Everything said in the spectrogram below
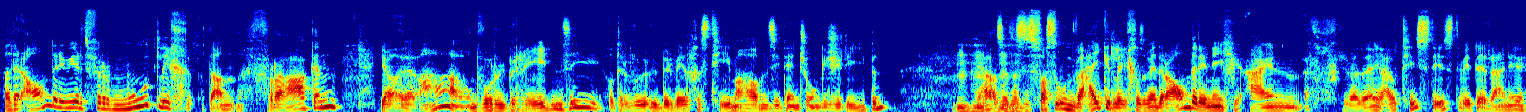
weil der andere wird vermutlich dann fragen, ja, äh, aha, und worüber reden Sie? Oder über welches Thema haben Sie denn schon geschrieben? Mhm, ja, also das mhm. ist fast unweigerlich. Also wenn der andere nicht ein ich weiß nicht, Autist ist, wird er eine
